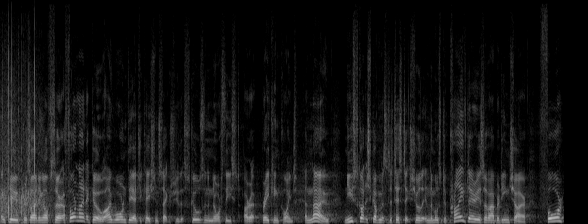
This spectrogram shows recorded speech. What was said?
Thank you, Presiding Officer. A fortnight ago, I warned the Education Secretary that schools in the North East are at breaking point. And now, new Scottish Government statistics show that in the most deprived areas of Aberdeenshire, four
